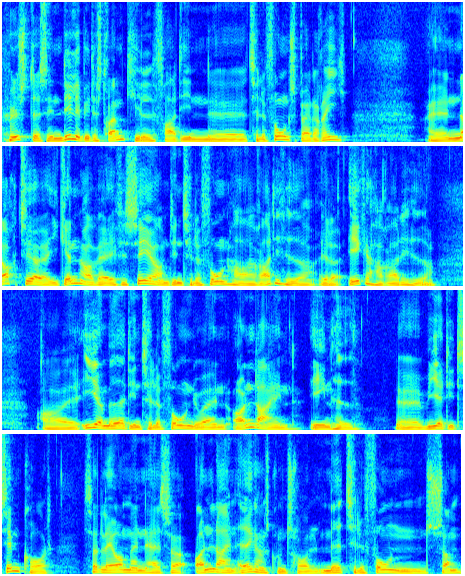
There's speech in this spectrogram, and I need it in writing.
høstes en lille bitte strømkilde fra din øh, telefons batteri, øh, nok til at igen at verificere, om din telefon har rettigheder eller ikke har rettigheder. Og øh, i og med, at din telefon jo er en online enhed øh, via dit SIM-kort, så laver man altså online adgangskontrol med telefonen som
